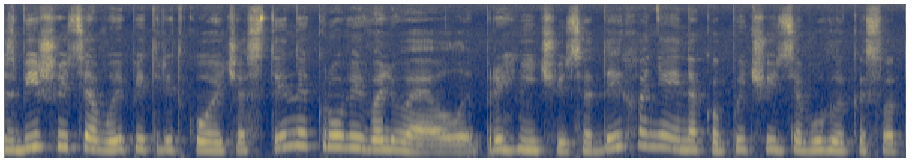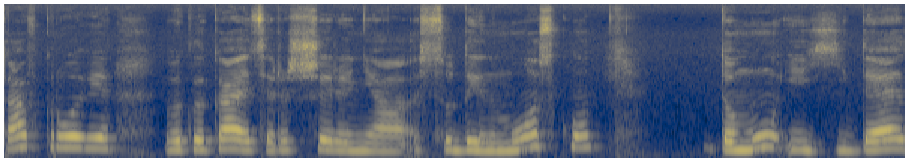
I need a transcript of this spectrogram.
Збільшується випід рідкої частини крові в альвеоли, пригнічується дихання і накопичується вуглекислота в крові, викликається розширення судин мозку, тому і йде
